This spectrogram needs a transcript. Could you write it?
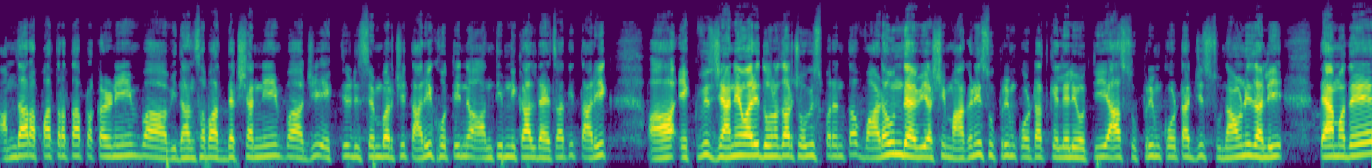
आमदार अपात्रता प्रकरणी विधानसभा अध्यक्षांनी जी एकतीस डिसेंबरची तारीख होती न- अंतिम निकाल द्यायचा ती तारीख एकवीस जानेवारी दोन हजार चोवीसपर्यंत वाढवून द्यावी अशी मागणी सुप्रीम कोर्टात केलेली होती. आज सुप्रीम कोर्टात जी सुनावणी झाली त्यामध्ये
